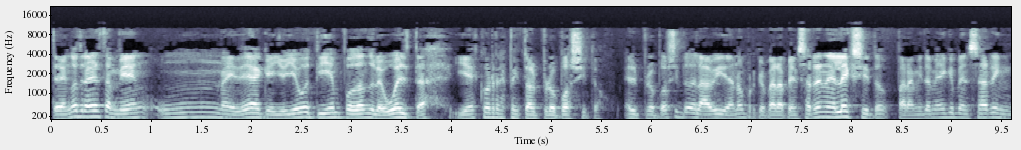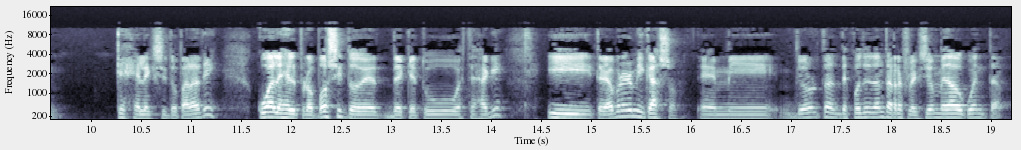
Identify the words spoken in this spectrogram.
Te vengo a traer también una idea que yo llevo tiempo dándole vueltas y es con respecto al propósito. El propósito de la vida, ¿no? Porque para pensar en el éxito, para mí también hay que pensar en ¿Qué es el éxito para ti? ¿Cuál es el propósito de, que tú estés aquí? Y te voy a poner mi caso. En mi, yo después de tanta reflexión me he dado cuenta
